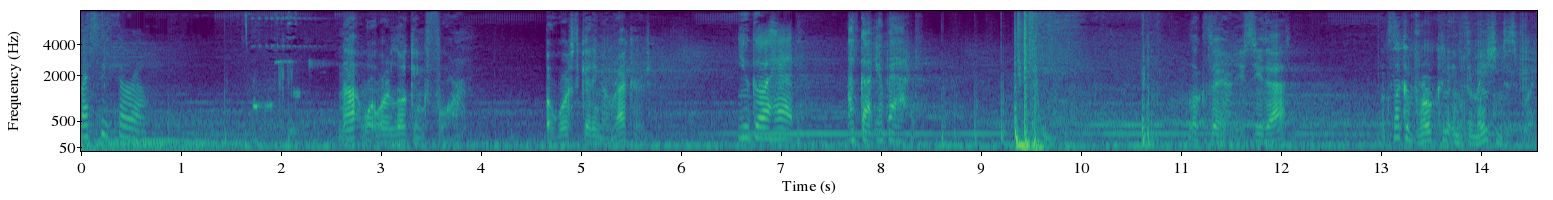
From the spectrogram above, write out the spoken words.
Let's be thorough. Not what we're looking for, but worth getting a record. You go ahead. I've got your back. Look there, do you see that? Looks like a broken information display.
